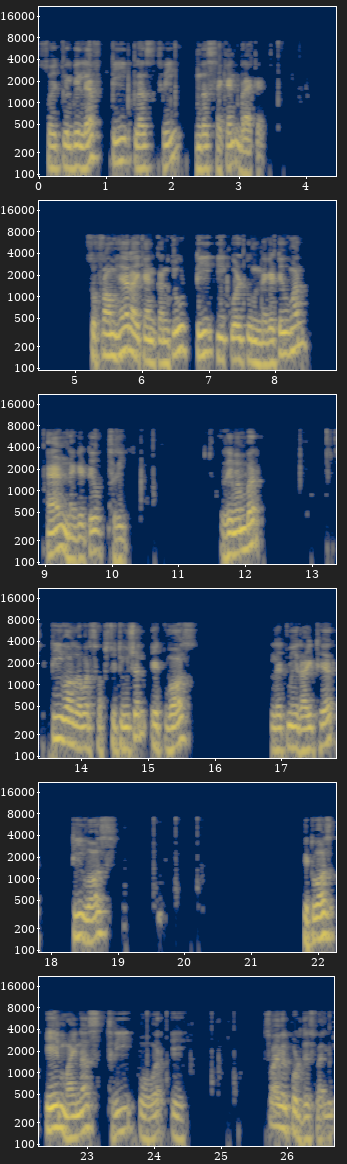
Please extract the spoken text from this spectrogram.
So it will be left t plus 3 in the second bracket. So from here I can conclude t equal to negative 1 and negative 3. Remember t was our substitution. It was, let me write here, t was, it was a minus 3 over a. So I will put this value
